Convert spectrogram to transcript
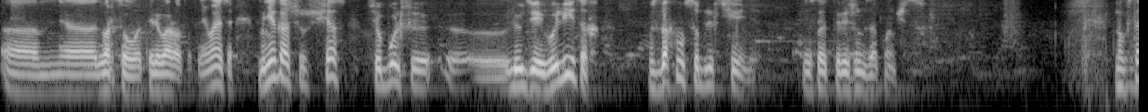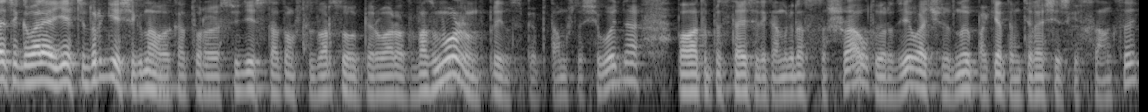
э, э, дворцового переворота, понимаете? Мне кажется, что сейчас все больше э, людей в элитах вздохнут с облегчением. если этот режим закончится. Но, кстати говоря, есть и другие сигналы, которые свидетельствуют о том, что дворцовый переворот возможен, в принципе, потому что сегодня Палата представителей Конгресса США утвердила очередной пакет антироссийских санкций,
